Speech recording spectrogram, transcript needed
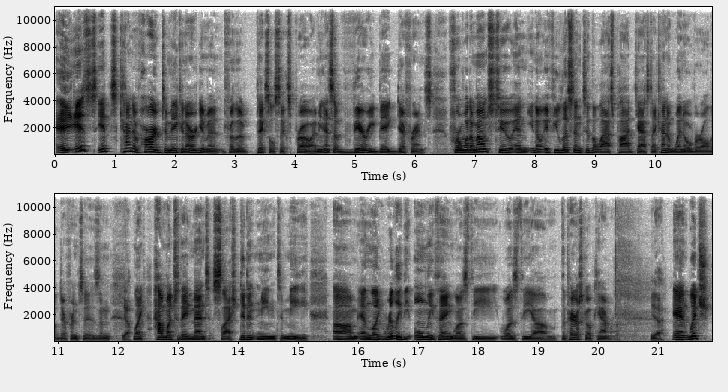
it's it's kind of hard to make an argument for the Pixel 6 Pro. I mean, that's a very big difference for what amounts to and you know, if you listen to the last podcast, I kind of went over all the differences and Yeah. like how much they meant slash didn't mean to me. Um and like really the only thing was the was the um the periscope camera Yeah, and which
